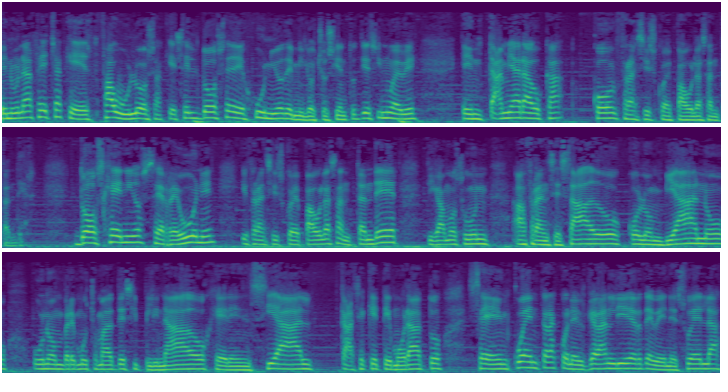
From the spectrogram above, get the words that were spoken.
en una fecha que es fabulosa, que es el 12 de junio de 1819, en Tamia Arauca, con Francisco de Paula Santander. Dos genios se reúnen y Francisco de Paula Santander, digamos un afrancesado, colombiano, un hombre mucho más disciplinado, gerencial, casi que Temorato se encuentra con el gran líder de Venezuela,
